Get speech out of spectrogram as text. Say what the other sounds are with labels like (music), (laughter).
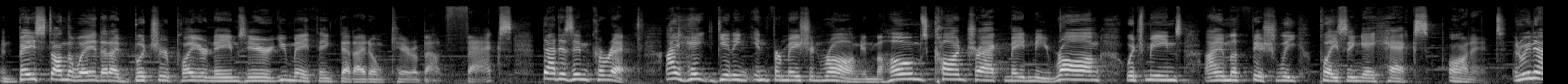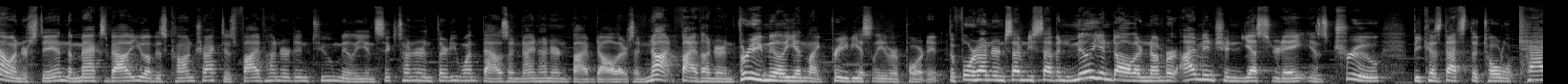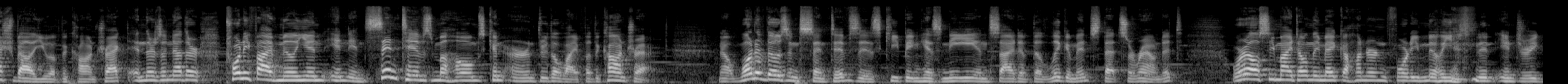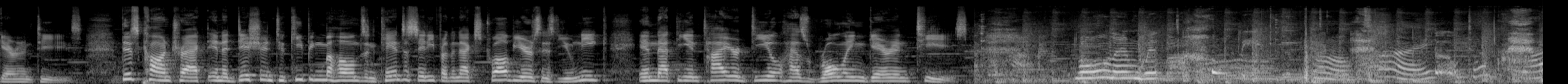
And based on the way that I butcher player names here, you may think that I don't care about facts. That is incorrect. I hate getting information wrong, and Mahomes' contract made me wrong, which means I am officially placing a hex on it. And we now understand the max value of his contract is $502,631,905 and not 503 million like previously reported. The $477 million number I mentioned yesterday is true because that's the total cash value of the contract, and there's another 25 million in incentives Mahomes can earn through the life of the contract. Now, one of those incentives is keeping his knee inside of the ligaments that surround it, or else he might only make 140 million (laughs) in injury guarantees. This contract, in addition to keeping Mahomes in Kansas City for the next 12 years, is unique in that the entire deal has rolling guarantees. rolling with Toby. Oh, hi.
